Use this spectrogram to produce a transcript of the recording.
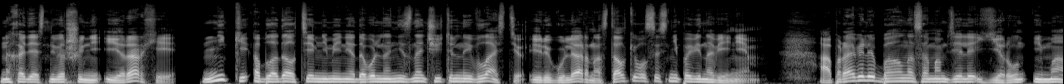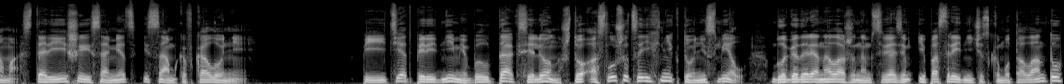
Находясь на вершине иерархии, Никки обладал тем не менее довольно незначительной властью и регулярно сталкивался с неповиновением. А правили бал на самом деле Ерун и мама, старейший самец и самка в колонии. Пиетет перед ними был так силен, что ослушаться их никто не смел. Благодаря налаженным связям и посредническому таланту,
